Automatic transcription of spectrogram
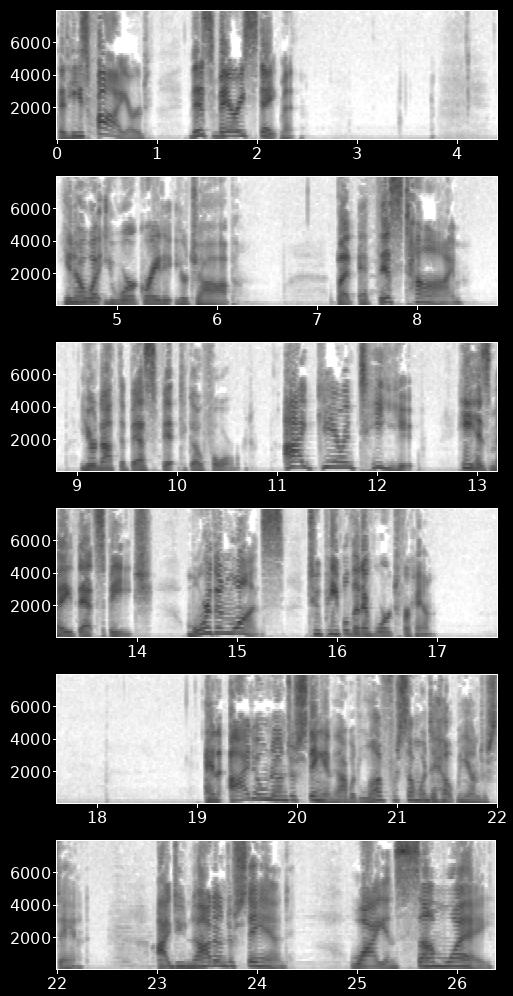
that he's fired this very statement. You know what? You work great at your job. But at this time, you're not the best fit to go forward. I guarantee you he has made that speech more than once to people that have worked for him. And I don't understand. I would love for someone to help me understand. I do not understand why, in some way,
